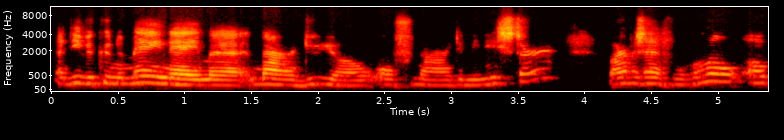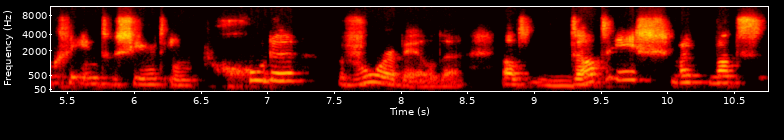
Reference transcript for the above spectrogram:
die we kunnen meenemen naar Duo of naar de minister. Maar we zijn vooral ook geïnteresseerd in goede voorbeelden. Want dat is wat, wat,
